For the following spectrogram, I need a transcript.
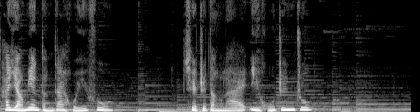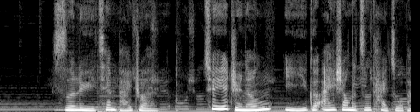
他仰面等待回复，却只等来一壶珍珠。思虑千百转，却也只能以一个哀伤的姿态作罢。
